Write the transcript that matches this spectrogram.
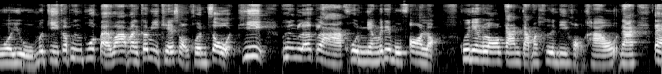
มัวอยู่ เมื่อกี้ก็เพิ่งพูดไปว่ามันก็มีเคสของคนโสดที่เพิ่งเลิกลาคุณยังไม่ได้ move on หรอกคุณยังรอการกลับมาคืนดีของเขานะ แต่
